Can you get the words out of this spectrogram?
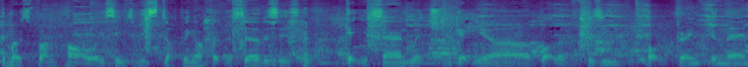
the most fun part always seems to be stopping off at the services, get your sandwich, and get your bottle of fizzy hot drink, and then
